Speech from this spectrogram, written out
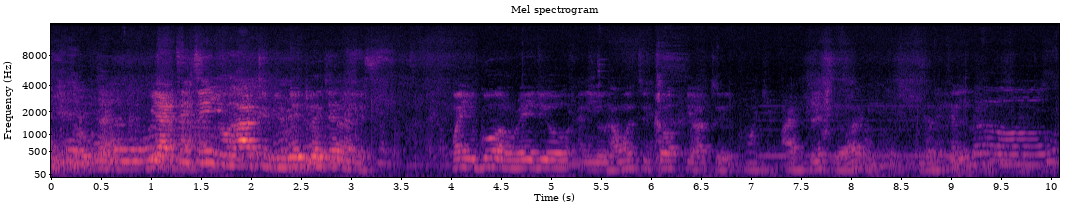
We are teaching you how to be radio journalists. When you go on radio and you want to talk, you have to address your audience. Hello.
